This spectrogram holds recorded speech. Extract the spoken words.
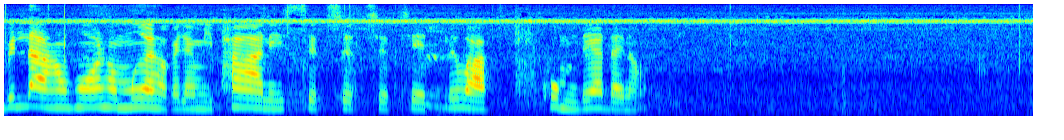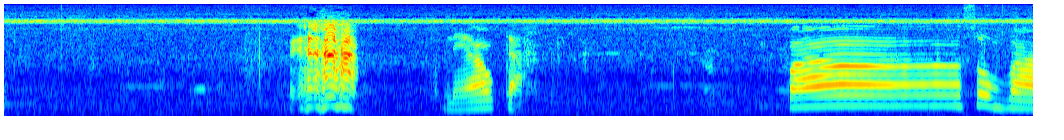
เวลาเขาฮ้อนเขาเมื่อยเขาก็ยังมีผ้านี่เสร็จเสร็จเสร็จเสร็จหรือว่าคุมแดดได้เนาะ แล้วกะป้าส้มว่า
